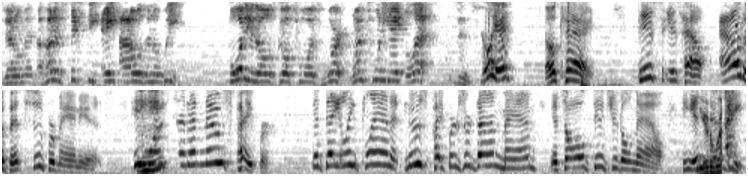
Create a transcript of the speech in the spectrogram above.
gentlemen, 168 hours in a week. 40 of those go towards work, 128 less. Go ahead. Okay. This is how out of it Superman is. He mm-hmm. works at a newspaper. The Daily Planet. Newspapers are done, man. It's all digital now. He You're right.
